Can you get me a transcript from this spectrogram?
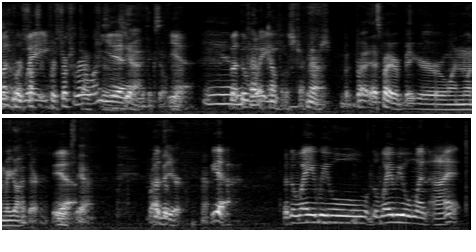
But for, the way, structure, for structure fire ones? Yeah. Yeah, I think so. yeah, Yeah, But the we've had way- a couple of Yeah, structures. but probably, that's probably a bigger one when we got there. yeah. Yeah. For the the- year. Yeah. Yeah, but the way we all the way we all went at it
